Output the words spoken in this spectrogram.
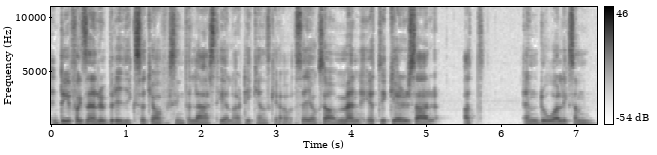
jag. det är faktiskt en rubrik så att jag har faktiskt inte läst hela artikeln ska jag säga också. Men jag tycker så här att ändå liksom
